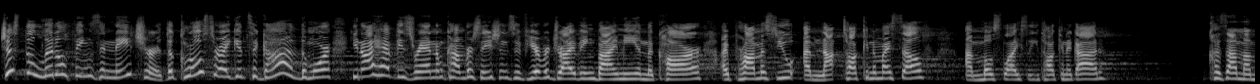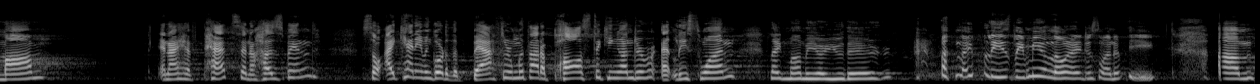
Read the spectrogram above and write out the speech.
just the little things in nature. The closer I get to God, the more, you know, I have these random conversations. If you're ever driving by me in the car, I promise you, I'm not talking to myself. I'm most likely talking to God. Because I'm a mom and I have pets and a husband. So I can't even go to the bathroom without a paw sticking under at least one. Like, mommy, are you there? I'm like, please leave me alone. I just want to pee. Um,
